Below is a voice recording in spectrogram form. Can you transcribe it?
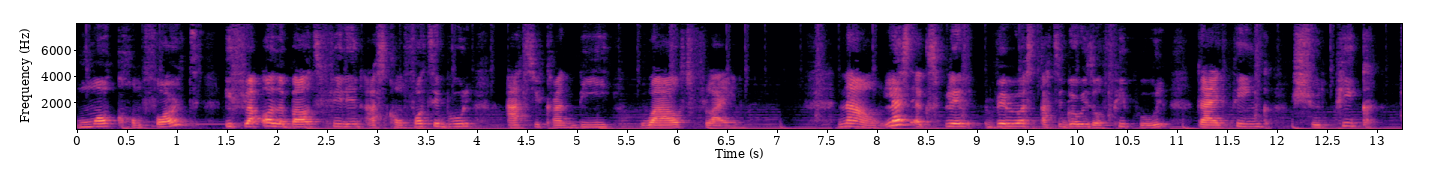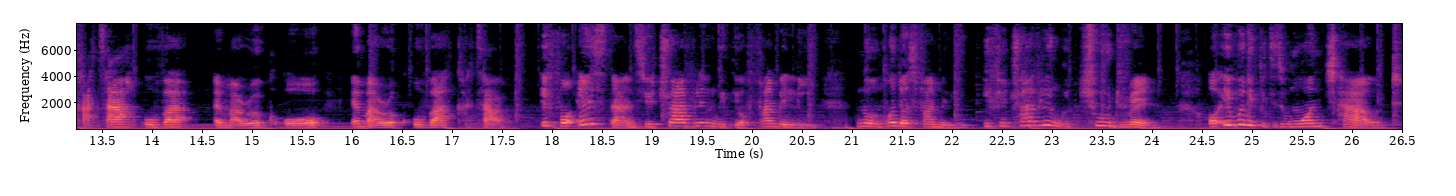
more comfort if you're all about feeling as comfortable as you can be whilst flying. Now, let's explain various categories of people that I think should pick Qatar over Maroc or Maroc over Qatar. If, for instance, you're traveling with your family, no, not just family, if you're traveling with children, or even if it is one child,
